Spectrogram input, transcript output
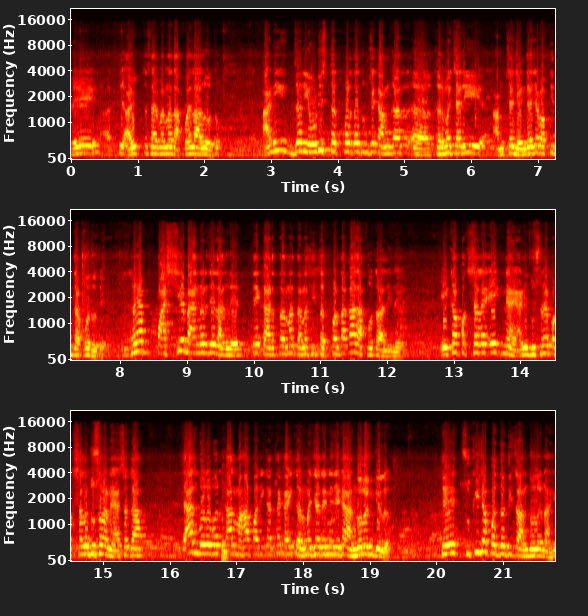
हे आयुक्त साहेबांना दाखवायला आलो होतो. आणि जर एवढीच तत्परता तुमचे कामगार कर्मचारी आमच्या झेंड्याच्या बाबतीत दाखवत होते मग या पाचशे बॅनर जे लागले ते काढताना त्यांना ती तत्परता का दाखवता आली नाही? एका पक्षाला एक न्याय आणि दुसऱ्या पक्षाला दुसरा न्याय असं का? त्याचबरोबर काल महापालिकातल्या काही कर्मचाऱ्यांनी जे काही आंदोलन केलं ते चुकीच्या पद्धतीचं आंदोलन आहे.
